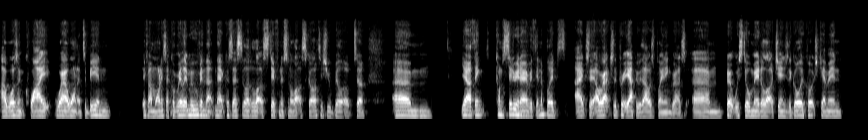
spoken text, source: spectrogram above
I wasn't quite where I wanted to be. And if I'm honest, I couldn't really move in that net because I still had a lot of stiffness and a lot of scar tissue built up. So, um, yeah, I think considering everything I played, I actually I were actually pretty happy with how I was playing in Graz. Um, but we still made a lot of changes. The goalie coach came in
